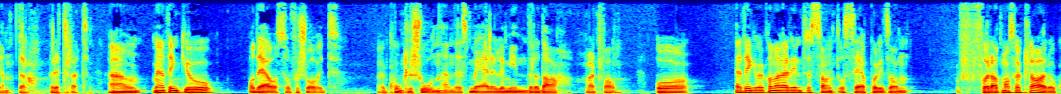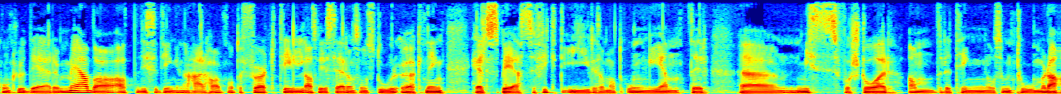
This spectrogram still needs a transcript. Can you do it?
jenter, da, rett og slett. Uh, men jeg tenker jo, og det er også for så vidt konklusjonen hennes, mer eller mindre da, i hvert fall. Og jeg tenker det kan være interessant å se på litt sånn for at man skal klare å konkludere med da, at disse tingene her har på en måte ført til at vi ser en sånn stor økning helt spesifikt i liksom, at unge jenter eh, misforstår andre ting og symptomer da,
